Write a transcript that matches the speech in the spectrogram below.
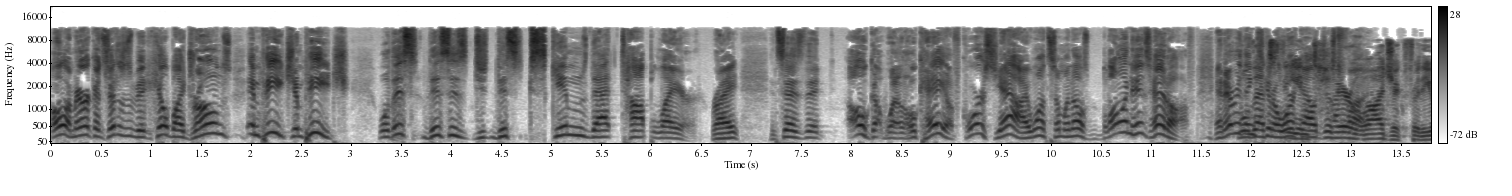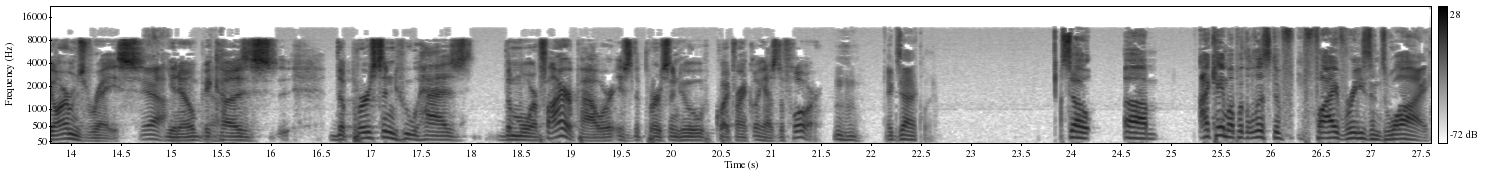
oh, American citizens be killed by drones, impeach, impeach. Well, this this is this skims that top layer, right? It says that, oh, God, well, okay, of course, yeah, I want someone else blowing his head off, and everything's well, going to work out just entire fine. logic for the arms race. Yeah. you know, because the person who has the more firepower is the person who, quite frankly, has the floor. hmm Exactly. So um, I came up with a list of five reasons why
